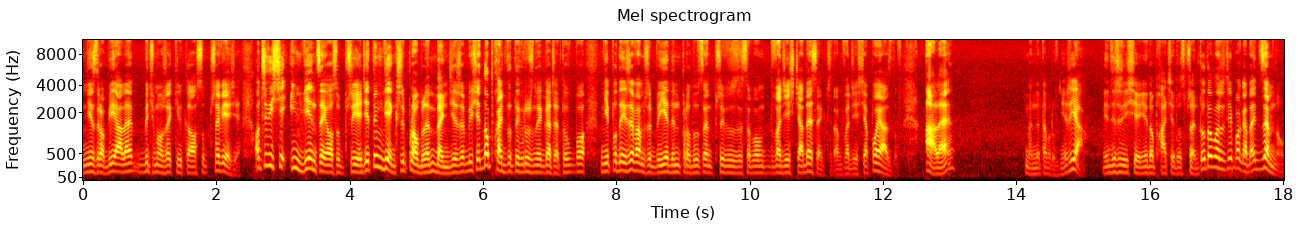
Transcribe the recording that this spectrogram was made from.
nie zrobi, ale być może kilka osób przewiezie. Oczywiście im więcej osób przyjedzie, tym większy problem będzie, żeby się dopchać do tych różnych gadżetów, bo nie podejrzewam, żeby jeden producent przywiózł ze sobą 20 desek, czy tam 20 pojazdów, ale będę tam również ja. Więc jeżeli się nie dopchacie do sprzętu, to możecie pogadać ze mną.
